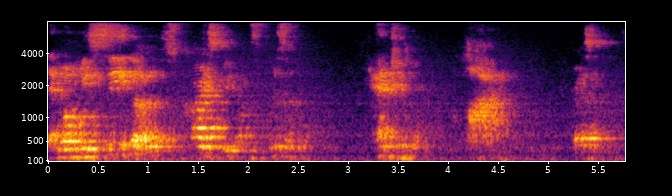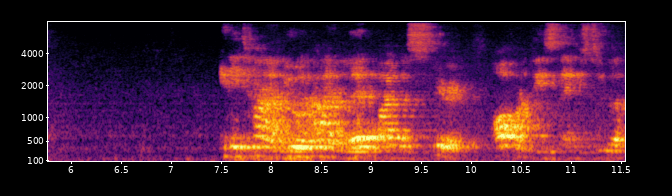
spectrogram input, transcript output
And when we see those, Christ becomes visible, tangible, alive, present. Anytime you and I, led by the Spirit, offer these things to the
